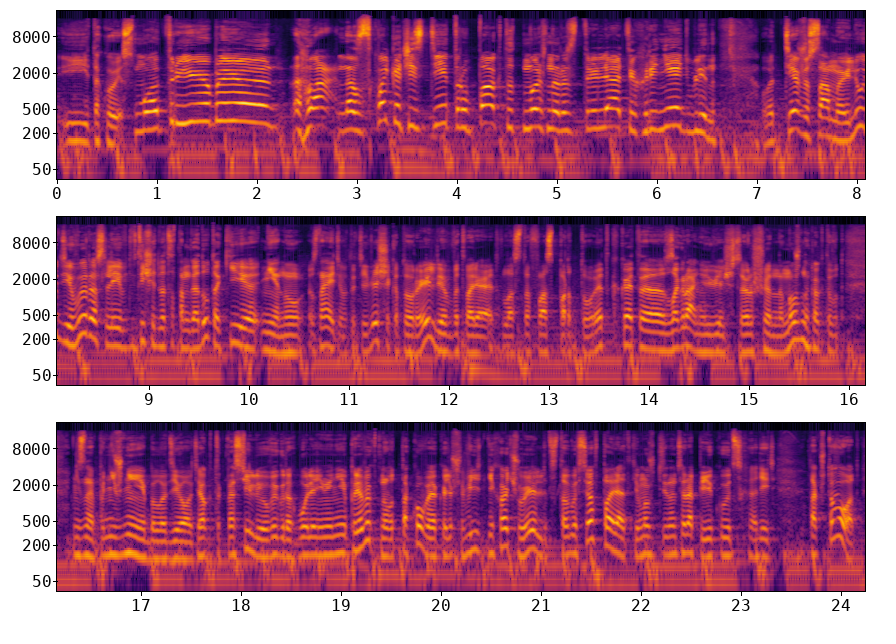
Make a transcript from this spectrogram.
и такой, смотри, блин, а, на сколько частей трупак тут можно расстрелять, охренеть, блин. Вот те же самые люди выросли в 2020 году такие, не, ну, знаете, вот эти вещи, которые Элли вытворяет в Last of Us порту, это какая-то за гранью вещь совершенно. Можно как-то вот, не знаю, понежнее было делать. Я как-то к насилию в играх более-менее привык, но вот такого я, конечно, видеть не хочу. Элли, с тобой все в порядке? Можете на терапию какую-то сходить. Так что вот.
